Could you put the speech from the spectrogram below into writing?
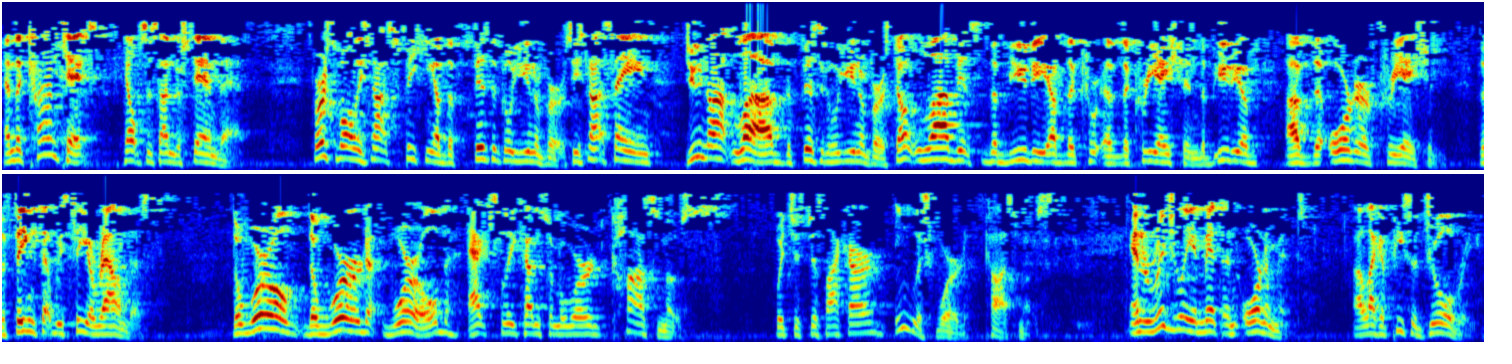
And the context helps us understand that. First of all, he's not speaking of the physical universe. He's not saying, do not love the physical universe. Don't love its, the beauty of the, of the creation, the beauty of, of the order of creation, the things that we see around us. The world, the word world actually comes from a word cosmos, which is just like our English word cosmos. And originally it meant an ornament, uh, like a piece of jewelry.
